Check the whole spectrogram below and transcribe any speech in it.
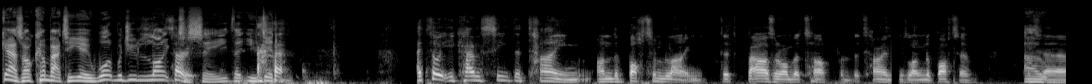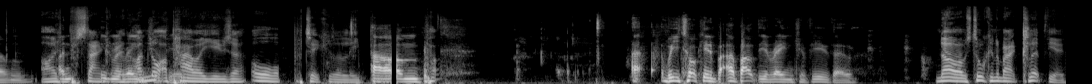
Gaz, I'll come back to you. What would you like to see that you didn't? I thought you can see the time on the bottom line. The bars are on the top and the time is along the bottom. Oh, um, I stand corrected. I'm not a view. power user or particularly. Um, uh, were you talking about, about the range of view though? no, I was talking about clip view.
